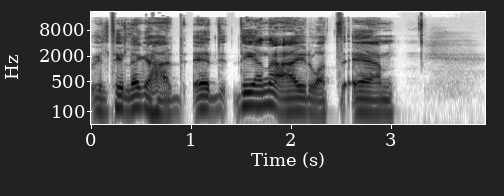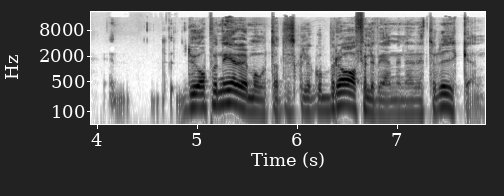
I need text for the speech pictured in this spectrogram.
vill tillägga här. Eh, det, det ena är ju då att eh, du opponerar emot att det skulle gå bra för Löfven med den här retoriken.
